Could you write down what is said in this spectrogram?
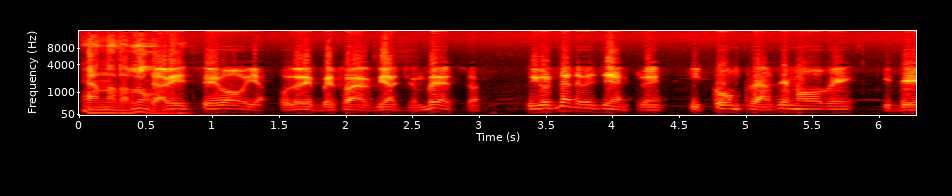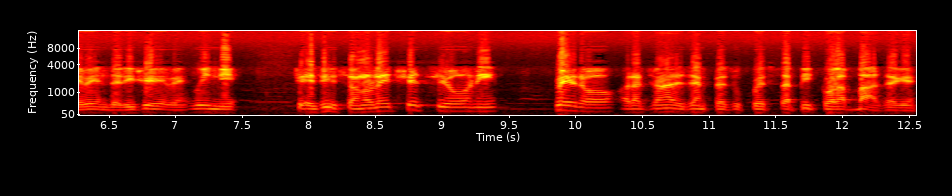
È andato a se Londra. avesse voglia potrebbe fare il viaggio inverso. Ricordatevi sempre, chi compra si muove, chi deve vendere riceve, quindi cioè, esistono le eccezioni, però ragionate sempre su questa piccola base che,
